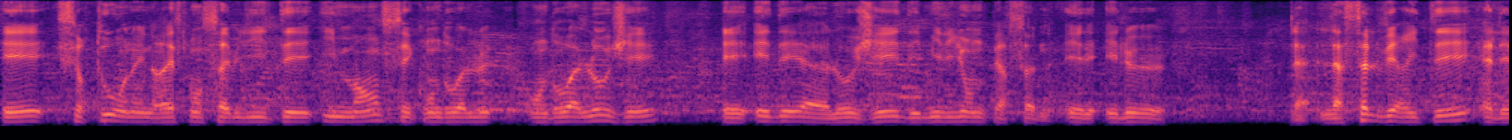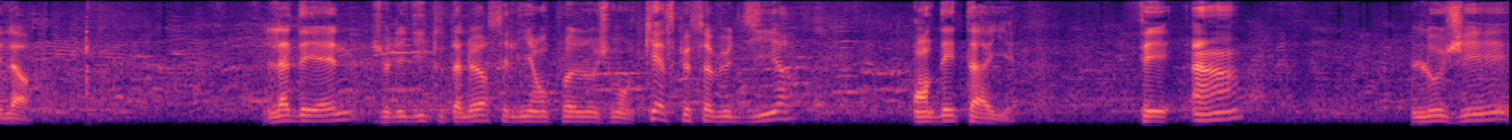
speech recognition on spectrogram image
Et surtout, on a une responsabilité immense, c'est qu'on doit, on doit loger et aider à loger des millions de personnes. Et, le, la, la seule vérité, elle est là. L'ADN, je l'ai dit tout à l'heure, c'est lié emploi-logement. Qu'est-ce que ça veut dire en détail? C'est un, loger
